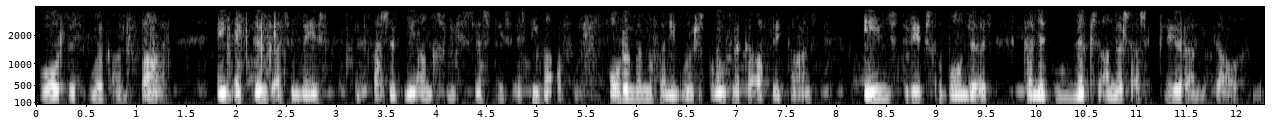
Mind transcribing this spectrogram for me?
word dit ook aanvaar. En ek dink as 'n mens as dit nie anglisisties is nie, maar 'n vervorming van die oorspronklike Afrikaans en streeksgebonde is, kan dit niks anders as kleur aan die taal gee.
